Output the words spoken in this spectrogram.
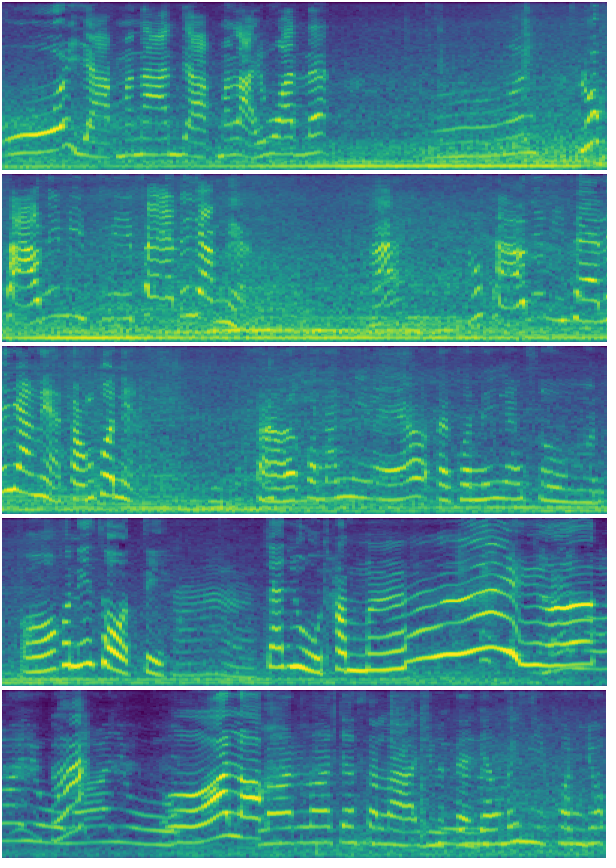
โอ้ยอยากมานานอยากมาหลายวันแล้วเอ้ยลูกสาวนี่มีมีแฟนได้ยังเนี่ยฮะลูกสาวเนี่ยมีแฟนได้ยังเนี่ยสองคนเนี่ย สาวคนนั้นมีแล้ว แต่คนนี้ยังโสดโอ้คนนี้โสดติค่ะจะอยู่ทำไมเอ รอออยู่ฮะรออยู่รโอ้รอรอรอจะสละอยู่แต่ยังไม่มีคนยก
